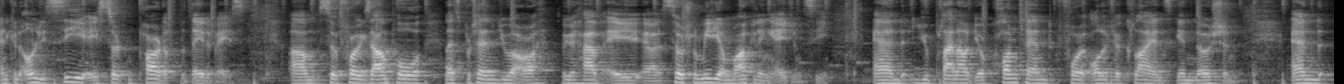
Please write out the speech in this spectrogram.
and can only see a certain part of the database. Um, so for example, let's pretend you are you have a, a, social media marketing agency and you plan out your content for all of your clients in Notion. And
